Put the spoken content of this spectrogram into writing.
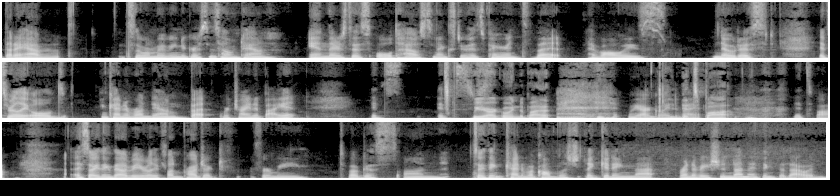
that I have. So we're moving to Chris's hometown, and there's this old house next to his parents that I've always noticed. It's really old and kind of run down, but we're trying to buy it. It's it's we are going to buy it. we are going to buy it's it. It's bought. It's bought. So I think that would be a really fun project for me to focus on. So I think kind of accomplished, like getting that renovation done. I think that that would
